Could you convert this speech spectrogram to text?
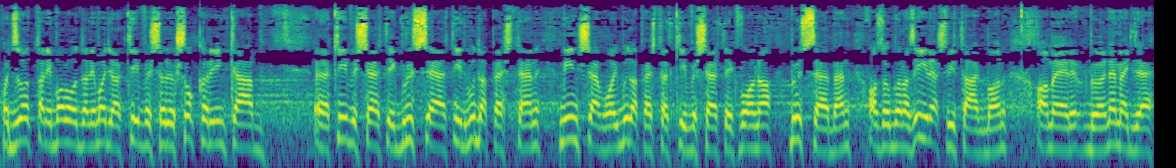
hogy az ottani baloldali magyar képviselők sokkal inkább képviselték Brüsszelt itt Budapesten, mint sem, hogy Budapestet képviselték volna Brüsszelben, azokban az éles vitákban, amelyből nem egyre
